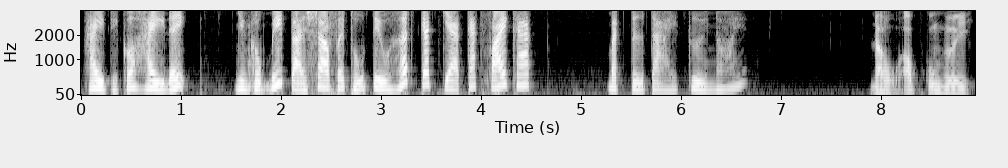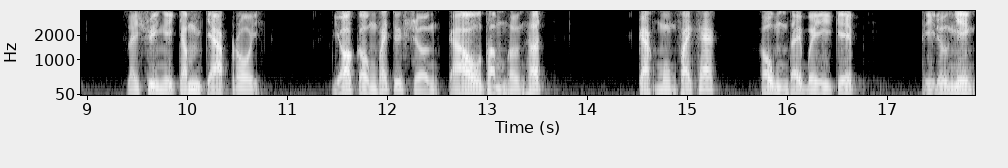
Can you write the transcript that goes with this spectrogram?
Hay thì có hay đấy, nhưng không biết tại sao phải thủ tiêu hết các gia các phái khác. Bạch tự tại cười nói. Đầu óc của ngươi lại suy nghĩ chậm chạp rồi. Võ công phái tuyết sơn cao thầm hơn hết. Các môn phái khác không thể bị kịp thì đương nhiên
